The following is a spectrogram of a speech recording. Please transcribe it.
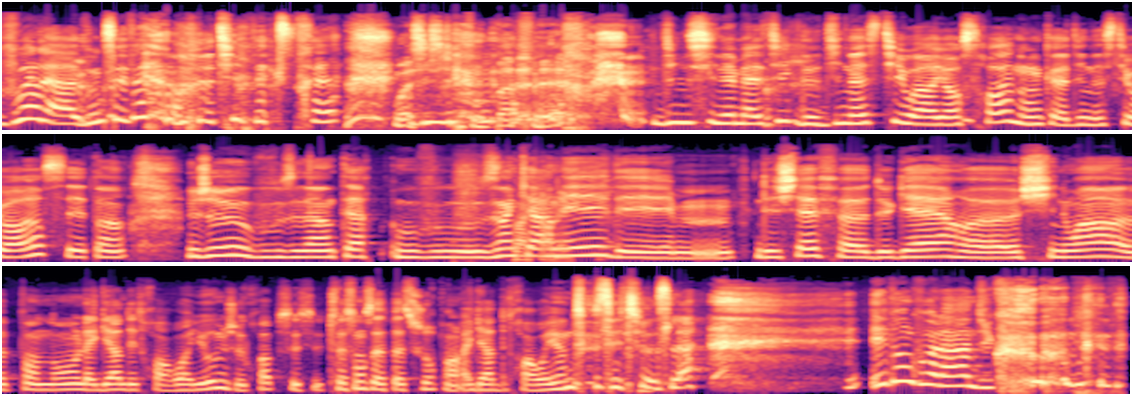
Voilà, donc c'était un petit extrait Voici ce qu'il faut pas faire. d'une cinématique de Dynasty Warriors 3. Donc euh, Dynasty Warriors, c'est un jeu où vous, inter- où vous incarnez des, hum, des chefs euh, de guerre euh, chinois pendant la guerre des Trois Royaumes, je crois, parce que de toute façon ça se passe toujours pendant la guerre des Trois Royaumes, toutes ces choses-là. Et donc voilà, du coup,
